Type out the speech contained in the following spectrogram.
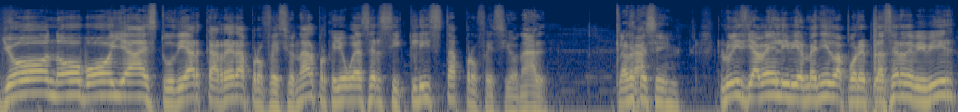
yo no voy a estudiar carrera profesional porque yo voy a ser ciclista profesional. Claro Ja. que sí. Luis Yabeli, bienvenido a Por el Placer de Vivir.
